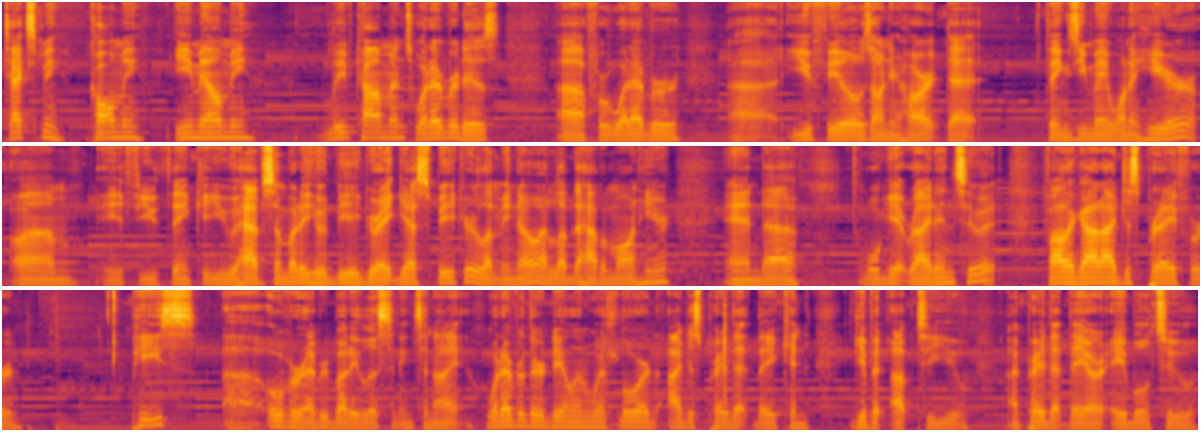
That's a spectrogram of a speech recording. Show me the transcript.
text me, call me, email me, leave comments, whatever it is, uh, for whatever uh, you feel is on your heart that things you may want to hear. Um, if you think you have somebody who would be a great guest speaker, let me know. I'd love to have them on here, and uh, we'll get right into it. Father God, I just pray for peace uh, over everybody listening tonight. Whatever they're dealing with, Lord, I just pray that they can give it up to you. I pray that they are able to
